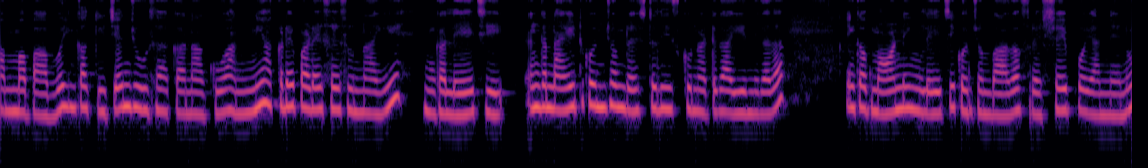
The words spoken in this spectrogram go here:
అమ్మ బాబు ఇంకా కిచెన్ చూశాక నాకు అన్నీ అక్కడే పడేసేసి ఉన్నాయి. ఇంకా లేచి ఇంకా నైట్ కొంచెం రెస్ట్ తీసుకున్నట్టుగా అయ్యింది కదా. ఇంకా మార్నింగ్ లేచి కొంచెం బాగా ఫ్రెష్ అయిపోయాను నేను.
